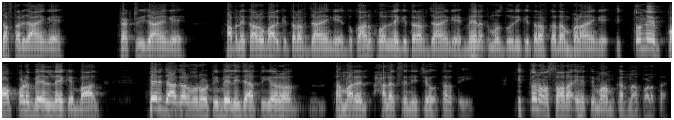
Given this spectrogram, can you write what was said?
دفتر جائیں گے، فیکٹری جائیں گے، اپنے کاروبار کی طرف جائیں گے، دکان کھولنے کی طرف جائیں گے، محنت مزدوری کی طرف قدم بڑھائیں گے، اتنے پاپڑ بیلنے کے بعد پھر جا کر وہ روٹی بیلی جاتی ہے اور ہمارے حلق سے نیچے اترتی ہے۔ اتنا سارا اہتمام کرنا پڑتا ہے۔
